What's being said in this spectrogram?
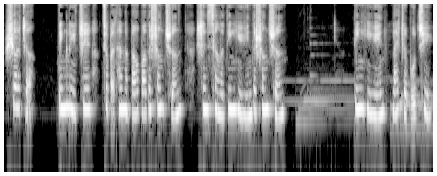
说着，丁丽芝就把她那薄薄的双唇伸向了丁逸云的双唇。丁逸云来者不拒，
